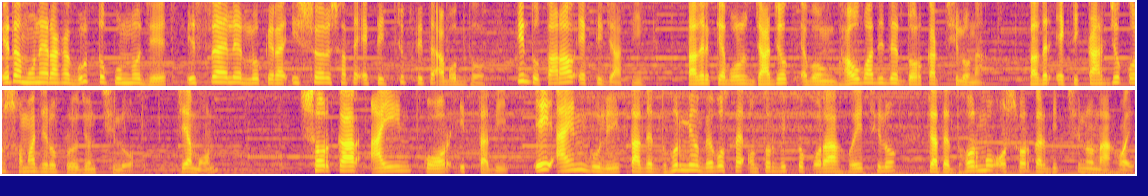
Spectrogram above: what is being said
এটা মনে রাখা গুরুত্বপূর্ণ যে ইসরায়েলের লোকেরা ঈশ্বরের সাথে একটি চুক্তিতে আবদ্ধ, কিন্তু তারাও একটি জাতি। তাদের কেবল যাজক এবং ভাওবাদীদের দরকার ছিল না। তাদের একটি কার্যকর সমাজেরও প্রয়োজন ছিল, যেমন সরকার, আইন, কর ইত্যাদি। এই আইনগুলি তাদের ধর্মীয় ব্যবস্থায় অন্তর্ভুক্ত করা হয়েছিল যাতে ধর্ম ও সরকার বিচ্ছিন্ন না হয়।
